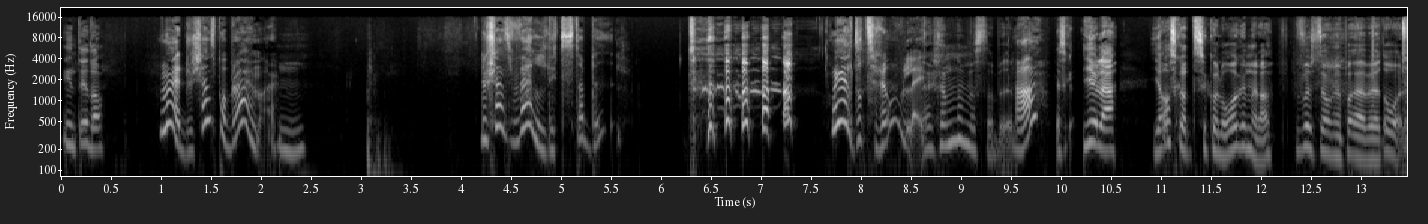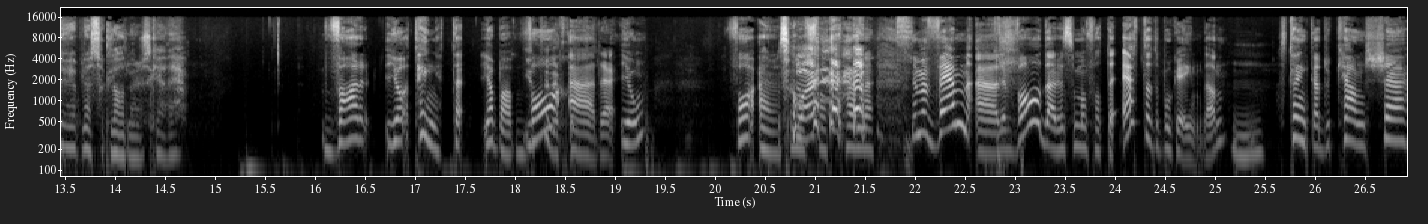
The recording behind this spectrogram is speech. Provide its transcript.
inte idag. Nej, du känns på bra humör. Mm. Du känns väldigt stabil. Det är helt otroligt. Jag känner mig stabil. Ja? Jag ska, Julia, jag ska till psykologen idag. För första gången på över ett år. Du, jag blev så glad när du skrev det. Var, jag tänkte, jag bara, vad är det? Jo. Vad är det som har fått henne... Nej men vem är det? Vad är det som har fått dig ett att boka in den? Mm. Så tänkte jag du kanske...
